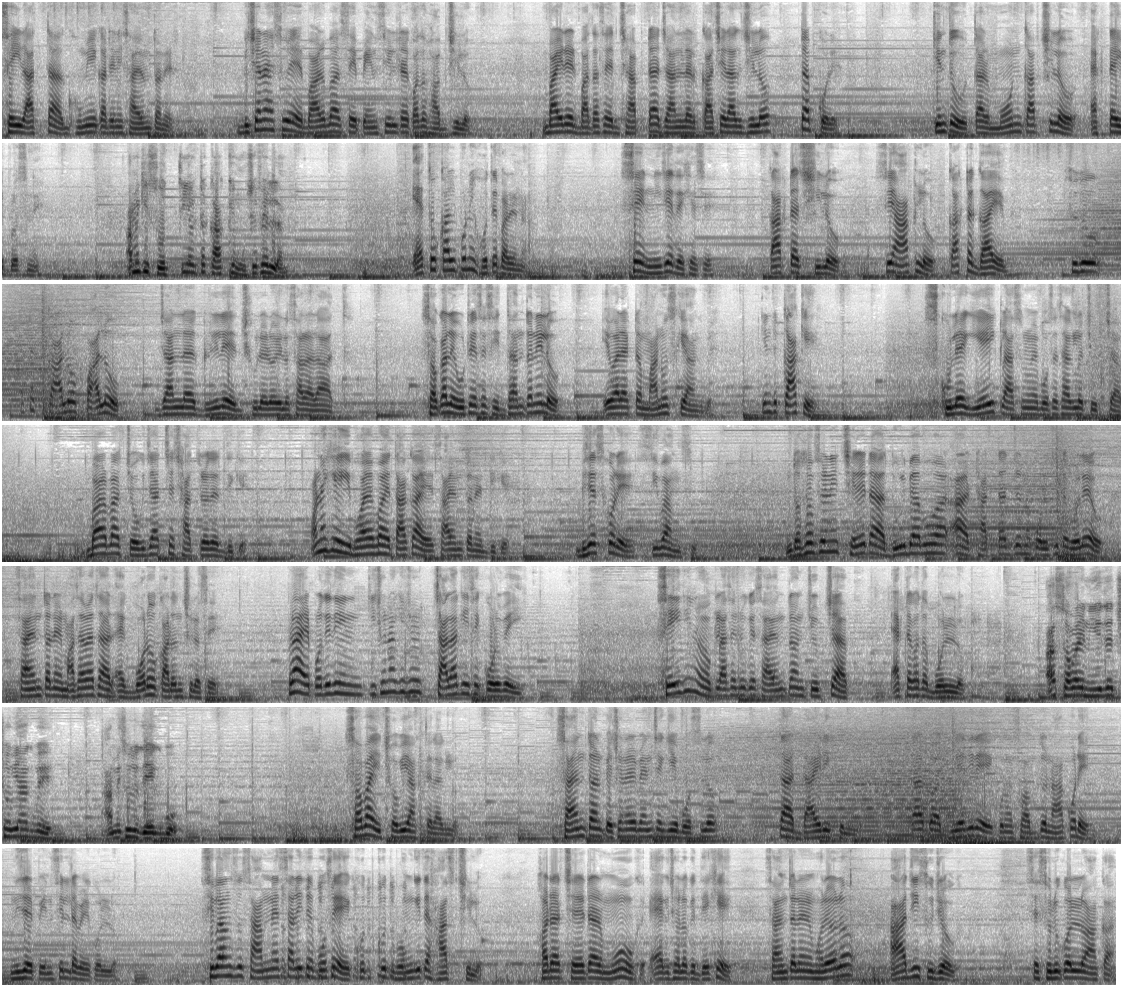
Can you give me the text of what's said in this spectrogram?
সেই রাতটা ঘুমিয়ে কাটেনি সায়ন্তনের। বিছানায় শুয়ে বারবার সে পেন্সিলটার কথা ভাবছিল। বাইরের বাতাসের ঝাপটা জানলার কাছে লাগছিল ট্যাপ করে। কিন্তু তার মন কাঁপছিল একটাই প্রশ্নে। আমি কি সত্যি একটা কাককে মুছে ফেললাম? এত কাল্পনিক হতে পারে না। সে নিজে দেখেছে। কাকটা ছিল সে আঁকলো কাকটা গায়েব। শুধু একটা কালো পালক জানলার গ্রিলে ঝুলে রইল সারা রাত। সকালে উঠে সে সিদ্ধান্ত নিল, এবার একটা মানুষকে আঁকবে। কিন্তু কাকে? স্কুলে গিয়েই ক্লাসরুমে বসে থাকল চুপচাপ। বারবার চোখ যাচ্ছে ছাত্রদের দিকে। অনেকেই ভয়ে ভয়ে তাকায় সায়ন্তনের দিকে। বিশেষ করে শিবাংশু। দশম শ্রেণির ছেলেটা দুর্ব্যবহার আর ঠাট্টার জন্য পরিচিত হলেও সায়ন্তনের মাথা ব্যথার এক বড় কারণ ছিল সে। প্রায় প্রতিদিন কিছু না কিছু চালাকি সে করবেই। সেই দিনও ক্লাসে ঢুকে সায়ন্তন চুপচাপ একটা কথা বলল। আর সবাই নিজেদের ছবি আঁকবে আমি শুধু দেখব। সবাই ছবি আঁকতে লাগল। সায়ন্তন পেছনের বেঞ্চে গিয়ে বসল তার ডায়েরি খুলল। তারপর ধীরে ধীরে কোনো শব্দ না করে নিজের পেন্সিলটা বের করল। শিবাংশু সামনের সারিতে বসে খুঁতখুত ভঙ্গিতে হাসছিল। হঠাৎ ছেলেটার মুখ এক ঝলকে দেখে সায়ন্তনের মনে হলো, আজই সুযোগ। সে শুরু করল আঁকা।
